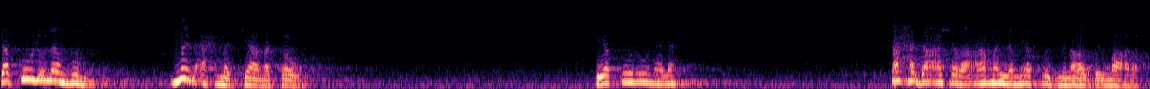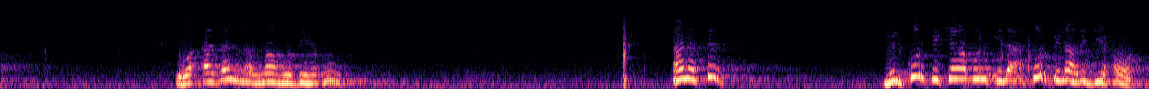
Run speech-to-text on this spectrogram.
تقول لهم من أحمد شاه مسعود يقولون لك أحد عشر عاما لم يخرج من أرض المعركة. وأذل الله به الروس أنا سرت من قرب كابل إلى قرب نهر جيحون.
